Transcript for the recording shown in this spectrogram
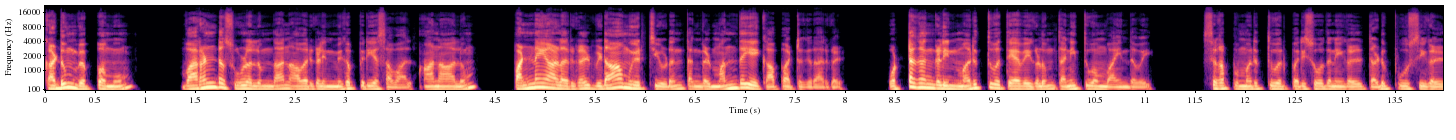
கடும் வெப்பமும், வறண்ட சூழலும் தான் அவர்களின் மிகப்பெரிய சவால். ஆனாலும் பண்ணையாளர்கள் விடாமுயற்சியுடன் தங்கள் மந்தையை காப்பாற்றுகிறார்கள். ஒட்டகங்களின் மருத்துவ தேவைகளும் தனித்துவம் வாய்ந்தவை. சிறப்பு மருத்துவர் பரிசோதனைகள், தடுப்பூசிகள்,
